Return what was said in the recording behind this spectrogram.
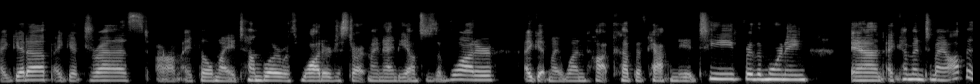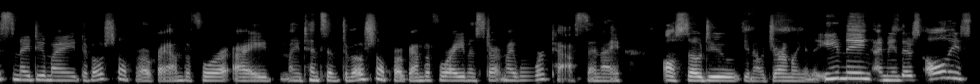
i get up i get dressed um, i fill my tumbler with water to start my 90 ounces of water. I get my one hot cup of caffeinated tea for the morning and i come into my office and i do my devotional program before i my intensive devotional program before i even start my work tasks and i also do you know journaling in the evening. I mean there's all these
